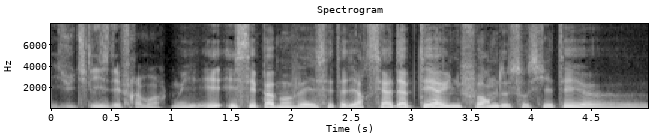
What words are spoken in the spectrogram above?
ils utilisent des frameworks. Oui, et, et c'est pas mauvais, c'est-à-dire que c'est adapté à une forme de société. euh,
